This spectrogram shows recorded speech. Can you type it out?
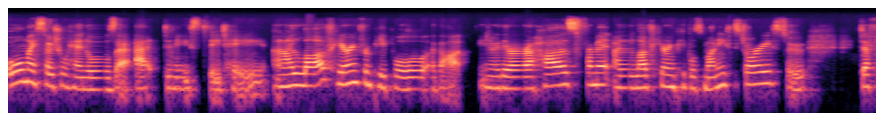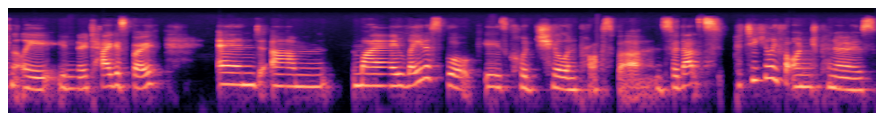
all my social handles are at Denise DT. And I love hearing from people about, you know, their ahas from it. I love hearing people's money stories. So definitely, you know, tag us both. And um, my latest book is called Chill and Prosper. And so that's particularly for entrepreneurs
